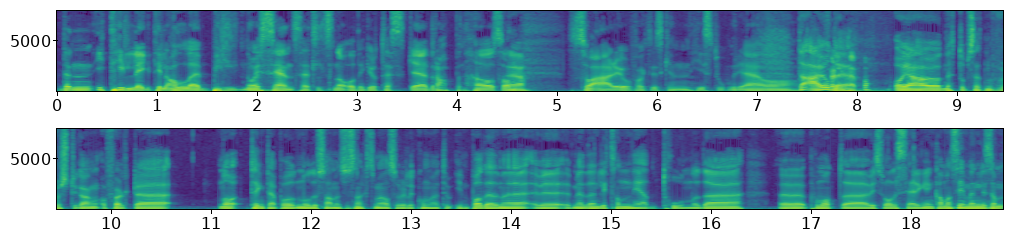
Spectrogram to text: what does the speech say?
den, I tillegg til alle bildene og iscenesettelsene og de groteske drapene og sånn, Ja. Så er det jo faktisk en historie å følge det. med på. Og jeg har jo nettopp sett den for første gang og følte Nå tenkte jeg på noe du sa mens du snakket som jeg også ville komme inn på. Det med, med den litt sånn nedtonede øh, På en måte visualiseringen, kan man si. Men liksom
